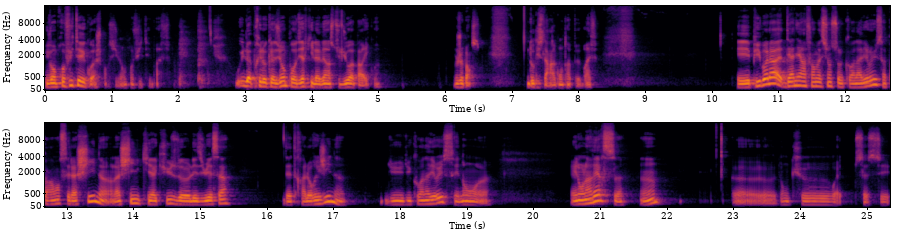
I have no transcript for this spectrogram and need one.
Il va en profiter, quoi, je pense, il va en profiter, bref. Ou il a pris l'occasion pour dire qu'il avait un studio à Paris, quoi je pense. Donc il se la raconte un peu, bref. Et puis voilà, dernière information sur le coronavirus, apparemment c'est la Chine, la Chine qui accuse les USA d'être à l'origine du, coronavirus. Et non, euh, non l'inverse. Hein. Euh, donc euh, ouais, ça c'est...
